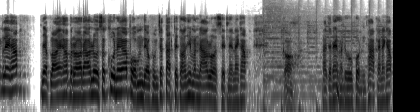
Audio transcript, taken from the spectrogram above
ฟเลยครับ เรียบร้อยครับ รอดาวน์โหลดสักครู่นะครับ ผมเดี๋ยวผมจะตัดไปตอนที่มันดาวน์โหลดเสร็จเลยนะครับ ก็เราจะได้มาดูผลภาพกันนะครับ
